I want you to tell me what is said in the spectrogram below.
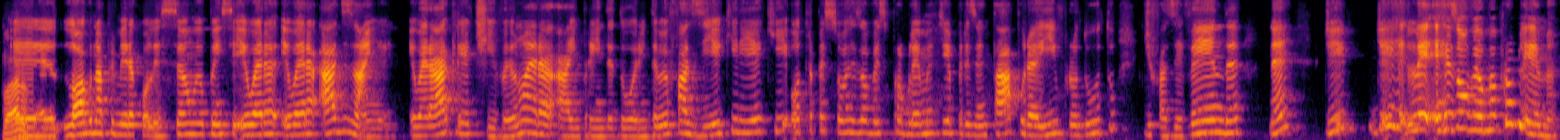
claro. é, logo na primeira coleção eu pensei, eu era, eu era a designer, eu era a criativa, eu não era a empreendedora, então eu fazia, queria que outra pessoa resolvesse o problema de apresentar por aí o produto, de fazer venda, né? De, de resolver o meu problema.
